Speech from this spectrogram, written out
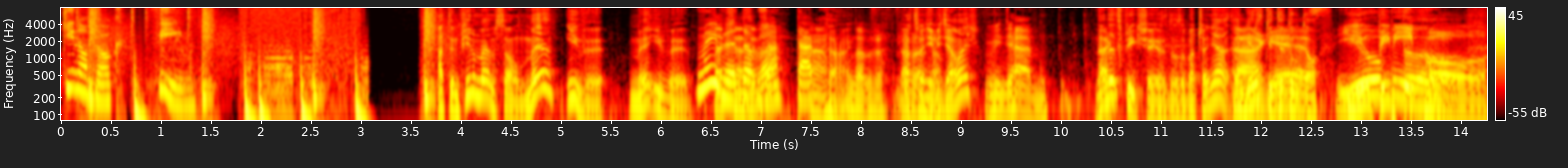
Kinotok. Film. A tym filmem są my i wy. My i wy. My i Tak wy, dobrze. Tak. A, Tak. Dobrze. A co, nie widziałeś? Widziałem. Na Tak. Netflixie jest do zobaczenia. Tak Angielski tytuł to. You People.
